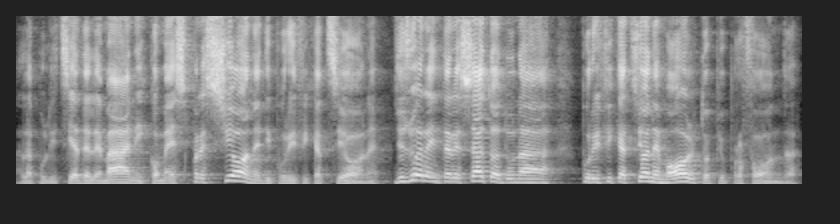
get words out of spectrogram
alla pulizia delle mani come espressione di purificazione, Gesù era interessato ad una purificazione molto più profonda.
